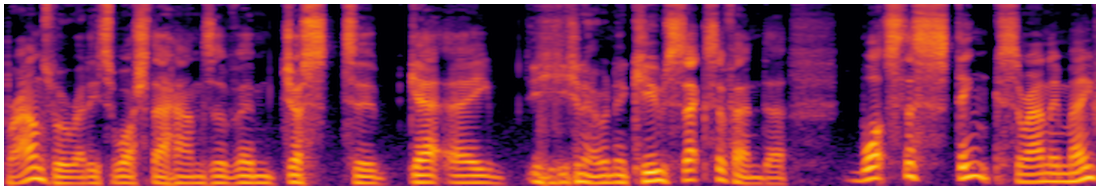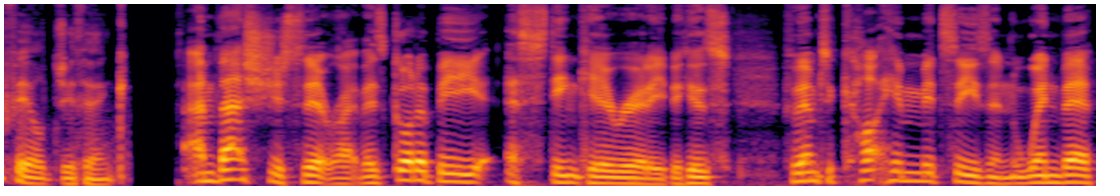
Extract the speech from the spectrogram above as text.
Browns were ready to wash their hands of him just to get a, you know, an accused sex offender. What's the stink surrounding Mayfield, do you think? And that's just it, right? There's got to be a stink here, really, because for them to cut him mid-season when they're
